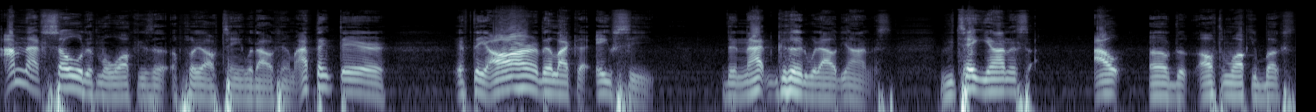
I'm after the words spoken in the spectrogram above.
I'm not sold if Milwaukee's a, a playoff team without him. I think they're, if they are, they're like an eighth seed. They're not good without Giannis. If you take Giannis out of the off the Milwaukee Bucks,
